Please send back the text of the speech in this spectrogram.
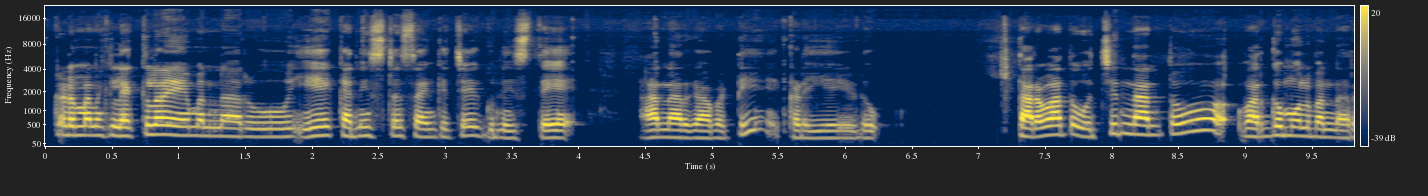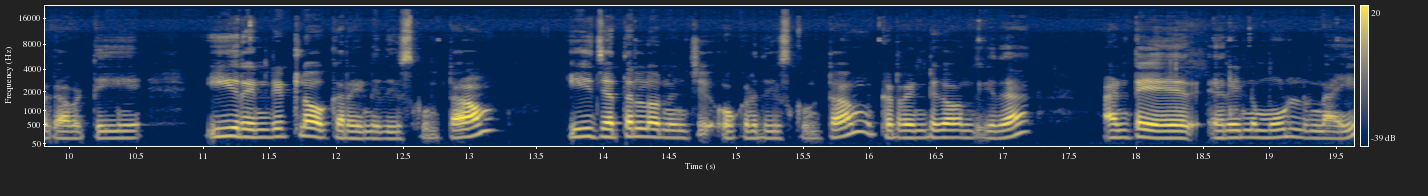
ఇక్కడ మనకి లెక్కలో ఏమన్నారు? ఏ కనిష్ట సంఖ్యచే గుణిస్తే అన్నారు కాబట్టి ఇక్కడ ఏడు. తర్వాత వచ్చిన దాంతో వర్గమూలం అన్నారు కాబట్టి ఈ రెండిట్లో ఒక రెండు తీసుకుంటాం. ఈ జతల్లో నుంచి ఒకటి తీసుకుంటాం. ఇక్కడ రెండుగా ఉంది కదా. అంటే రెండు మూడులు ఉన్నాయి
